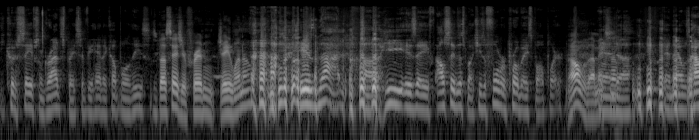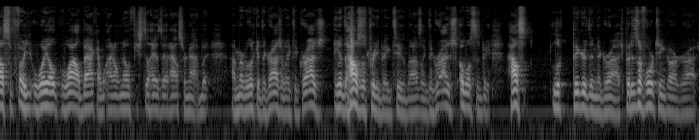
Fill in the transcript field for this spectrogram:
he could have saved some garage space if he had a couple of these. I was about to say, is your friend Jay Leno? he is not. Uh, he is a. I'll say this much. He's a former pro baseball player. oh, well, that makes and, sense. Uh, and that was a house a while, while back. I, I don't know if he still has that house or not, but I remember looking at the garage. I'm like, the garage, yeah, the house was pretty big too, but I was like, the garage is almost as big. House looked bigger than the garage, but it's a 14 car garage.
